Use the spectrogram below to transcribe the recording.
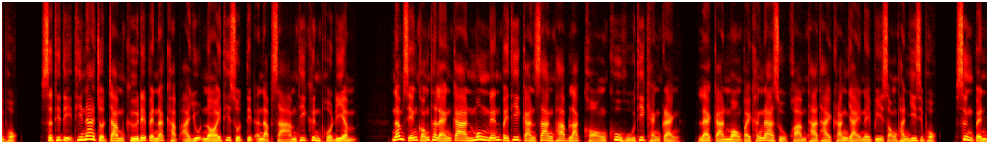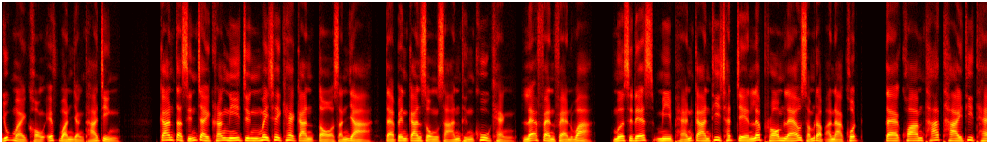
2026 สถิติที่น่าจดจำคือได้เป็นนักขับอายุน้อยที่สุดติดอันดับ 3 ที่ขึ้นโพเดียม น้ำเสียงของแถลงการมุ่งเน้นไปที่การสร้างภาพลักษณ์ของคู่หูที่แข็งแกร่ง และการมองไปข้างหน้าสู่ความท้าทายครั้งใหญ่ในปี 2026 ซึ่งเป็นยุคใหม่ของ F1 อย่างท้าจริง การตัดสินใจครั้งนี้จึงไม่ใช่แค่การต่อสัญญา แต่เป็นการส่งสารถึงคู่แข่ง และแฟน ๆ ว่า Mercedes มีแผนการที่ชัดเจนและพร้อมแล้วสำหรับอนาคต แต่ความท้าทายที่แท้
